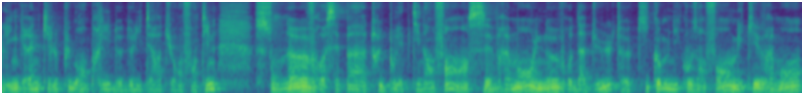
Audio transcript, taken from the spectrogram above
Lindgren, qui est le plus grand prix de, littérature enfantine. Son œuvre, c'est pas un truc pour les petits enfants, hein. c'est vraiment une œuvre d'adulte qui communique aux enfants, mais qui est vraiment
